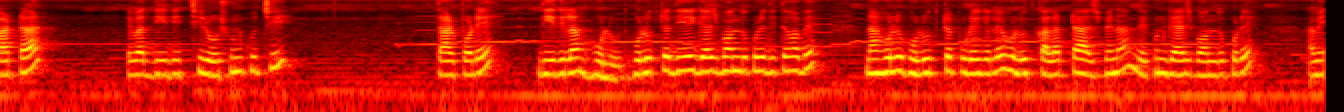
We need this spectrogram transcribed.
বাটার, এবার দিয়ে দিচ্ছি রসুন কুচি, তারপরে দিয়ে দিলাম হলুদ। হলুদটা দিয়ে গ্যাস বন্ধ করে দিতে হবে, না হলে হলুদটা পুড়ে গেলে হলুদ কালারটা আসবে না। দেখুন গ্যাস বন্ধ করে আমি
